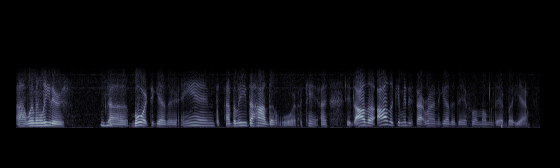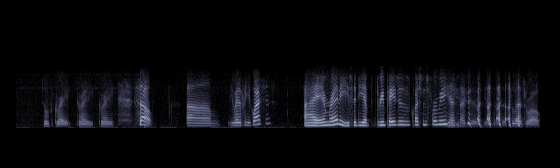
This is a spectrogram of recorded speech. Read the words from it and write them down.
uh women leaders mm-hmm. uh board together and I believe the Honda Award. I can't I all the all the committees start running together there for a moment there, but yeah. It was great, great, great. So, um, you ready for your questions? I am ready. You said you have three pages of questions for me? Yes, I do. yes. So let's roll.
